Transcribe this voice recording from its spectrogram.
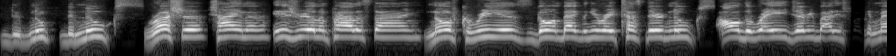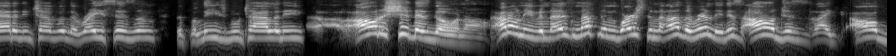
the nuke the nukes, Russia, China, Israel and Palestine, North Korea's going back to get ready to test their nukes, all the rage, everybody's fucking mad at each other, the racism, the police brutality, uh, all the shit that's going on. I don't even know. It's nothing worse than the other, really. This all just like all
